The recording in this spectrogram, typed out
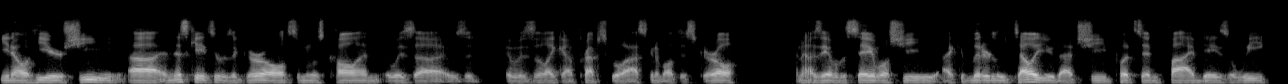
you know he or she uh in this case it was a girl someone was calling it was uh it was a it was like a prep school asking about this girl and i was able to say well she i could literally tell you that she puts in five days a week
